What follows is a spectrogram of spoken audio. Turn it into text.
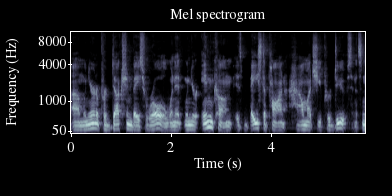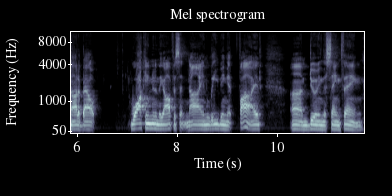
Um, when you're in a production based role, when it when your income is based upon how much you produce, and it's not about walking into the office at nine, leaving at five. Um, doing the same thing.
